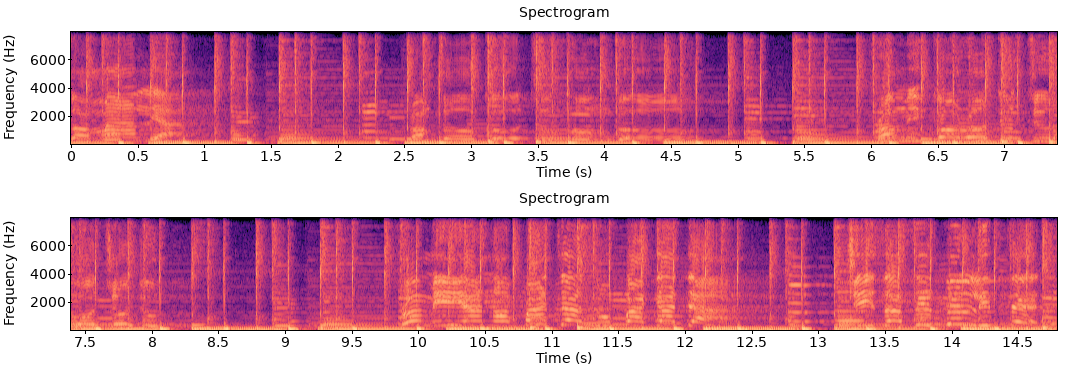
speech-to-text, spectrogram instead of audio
Somalia, from Togo to Congo, from Ikorodu to Ojodu, from Iyanopata to Bagada. Jesus is been lifted.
